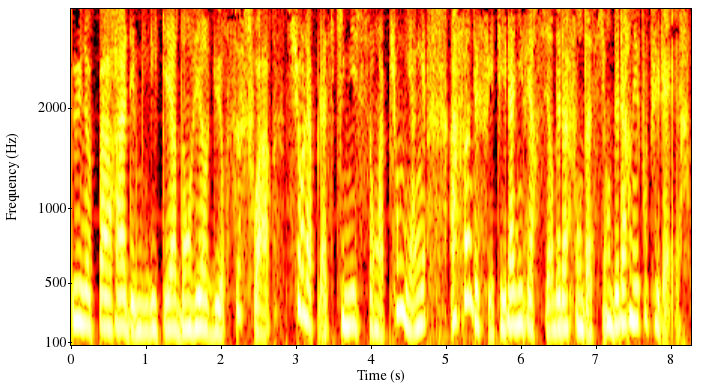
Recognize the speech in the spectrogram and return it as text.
une parade militaire d'envergure ce soir sur la place Kim Il-sung à Pyongyang afin de fêter l'anniversaire de la fondation de l'armée populaire.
